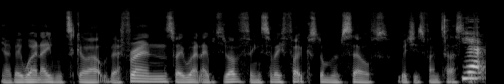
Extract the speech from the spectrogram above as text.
you know they weren't able to go out with their friends they weren't able to do other things so they focused on themselves which is fantastic. Yeah.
